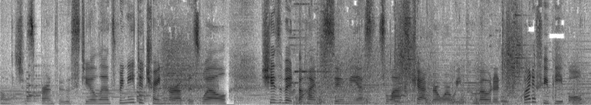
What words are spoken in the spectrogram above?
Oh, let's just burn through the steel lance. We need to train her up as well. She's a bit behind Sumia since the last chapter where we promoted quite a few people.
